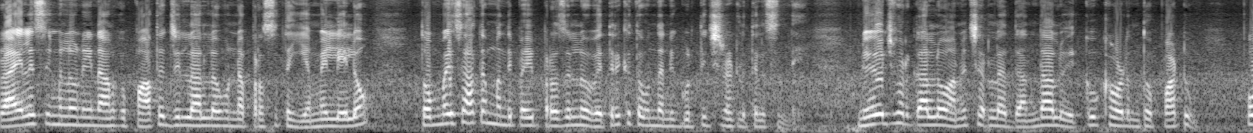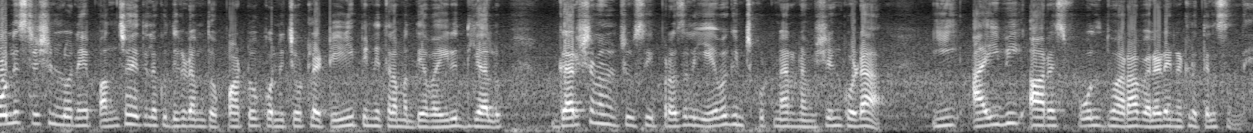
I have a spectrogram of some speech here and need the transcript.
రాయలసీమలోని నాలుగు పాత జిల్లాల్లో ఉన్న ప్రస్తుత ఎమ్మెల్యేలో తొంభై శాతం మందిపై ప్రజల్లో వ్యతిరేకత ఉందని గుర్తించినట్లు తెలిసింది. నియోజకవర్గాల్లో అనుచరుల దందాలు ఎక్కువ కావడంతో పాటు పోలీస్ స్టేషన్లోనే పంచాయతీలకు దిగడంతో పాటు కొన్ని చోట్ల టీడీపీ నేతల మధ్య వైరుధ్యాలు ఘర్షణలు చూసి ప్రజలు ఏవగించుకుంటున్నారన్న విషయం కూడా ఈ ఐవీఆర్ఎస్ పోల్ ద్వారా వెల్లడైనట్లు తెలిసింది.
